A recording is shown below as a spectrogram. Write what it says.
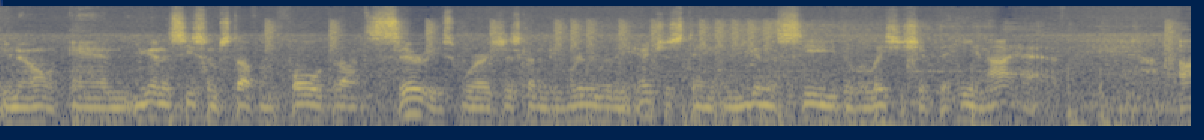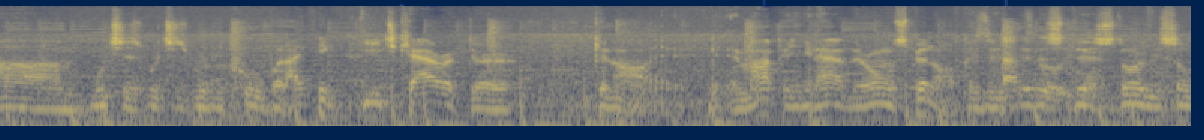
you know, and you're gonna see some stuff unfold throughout the series where it's just gonna be really, really interesting, and you're gonna see the relationship that he and I have, um, which is which is really cool. But I think each character can, uh, in my opinion, can have their own spin-off because this, yeah. story is so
